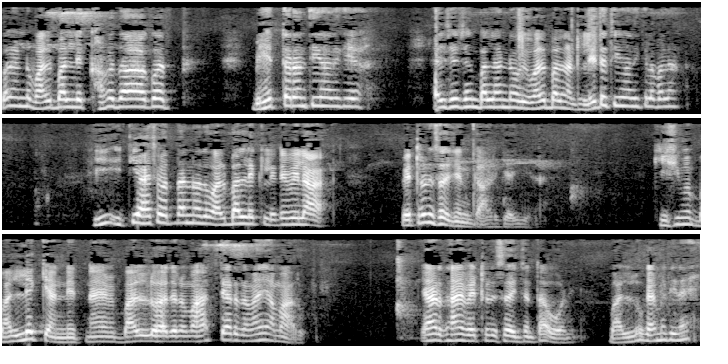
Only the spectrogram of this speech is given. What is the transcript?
බලන්න වල්බල්ලේ කවදාකවත් බෙහෙත් තරම් තියනවද කියලා. ඇල්සේෂන් බලන්න වගේ වල්බල්ලන්ට ලෙඩ තියනවද කියලා බලන්න. ඊ ඉතිහාසවත් දන්නවද වල්බල්ලෙක් ලෙඩ වෙලා වෙටරන් සර්ජන් ගාඩ ගියා. කිසිම බල්ලෙක් යන්නේත් නැහැ බල්ලෝ හදන මහත්තයාට තමයි අමාරු. යාර තමයි වෙටරනරි සර්ජන්ට ඕනේ. බල්ලෝ කැමති නැහැ.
